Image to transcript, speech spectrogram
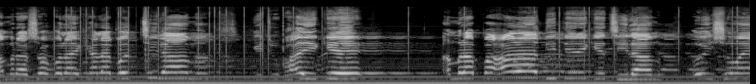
আমরা সকলাই খেলা করছিলাম, কিছু ভাইকে আমরা পাহারা দিতে রেখেছিলাম। ওই সময়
